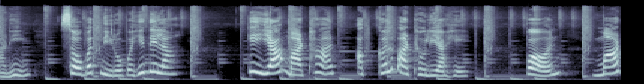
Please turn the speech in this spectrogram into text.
आणि सोबत निरोपही दिला की या माठात अक्कल पाठवली आहे. पण माठ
